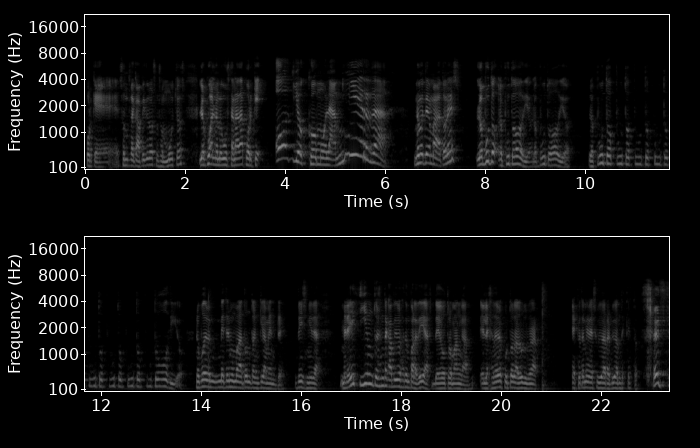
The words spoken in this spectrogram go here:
Porque son 13 capítulos, no son muchos. Lo cual no me gusta nada porque odio como la mierda. No me tienen maratones. Lo puto, lo puto odio, lo puto odio. Lo puto, puto, puto, puto, puto, puto, puto, puto odio. No puedo meterme un maratón tranquilamente. No tenéis ni idea. Me leí 160 capítulos hace un par de días de otro manga, El legendario escultor de la luz lunar. Espero también haber subido la review antes que esto. Es,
